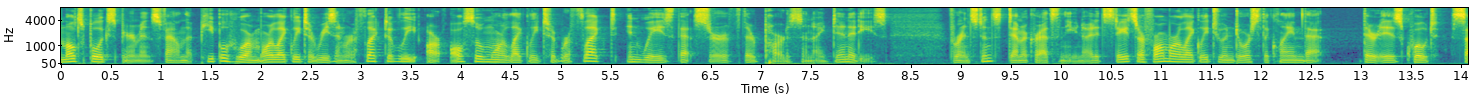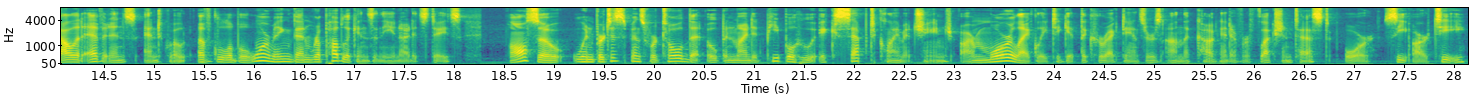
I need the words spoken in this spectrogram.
Multiple experiments found that people who are more likely to reason reflectively are also more likely to reflect in ways that serve their partisan identities. For instance, Democrats in the United States are far more likely to endorse the claim that there is, quote, solid evidence, end quote, of global warming than Republicans in the United States. Also, when participants were told that open minded people who accept climate change are more likely to get the correct answers on the Cognitive Reflection Test, or CRT,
